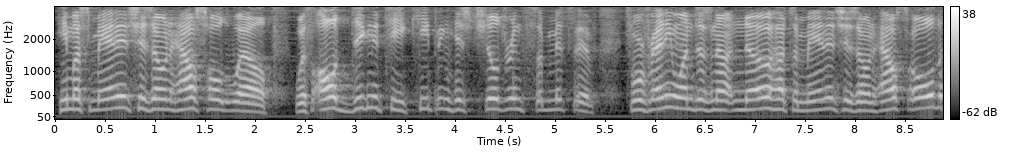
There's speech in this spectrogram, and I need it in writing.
He must manage his own household well, with all dignity, keeping his children submissive. For if anyone does not know how to manage his own household,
